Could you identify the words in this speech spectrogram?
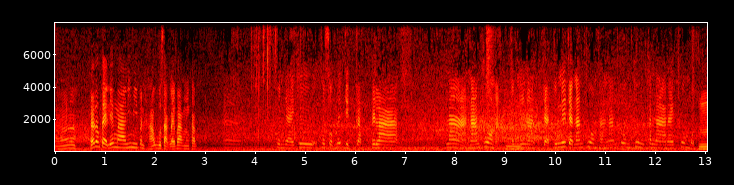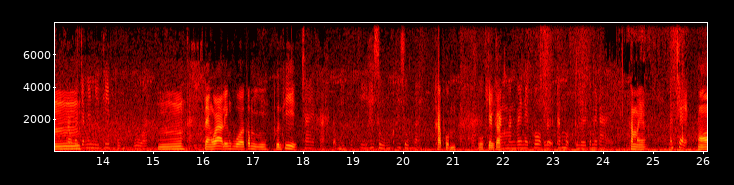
อ่าแล้วตั้งแต่เลี้ยงมานี่มีปัญหาอุปสรรคอะไรบ้างไหมครับอ่า ส่วนใหญ่คือผสมไม่ติดกับเวลาหน้าน้ำท่วมอะ ตรงนี้นะจะตรงนี้จะน้ำท่วมค่ะ น้ำท่วมทุ่งคะนาอะไรท่วมหมดอืเรามก็จะไม่มีที่ปลูกวัวอืมค่ะแสดงว่าเลี้ยงวัวต้องมีพื้นที่ใช่ค่ะต้องมีพื้นที่ให้สูงให้สูงหน่อยครับ ผมค่ะโอเคจะครับขังมันไว้ในโคอกเลยทั้งหมดเลยก็ไม่ได้ทำไมอะมันแฉะอ๋อ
